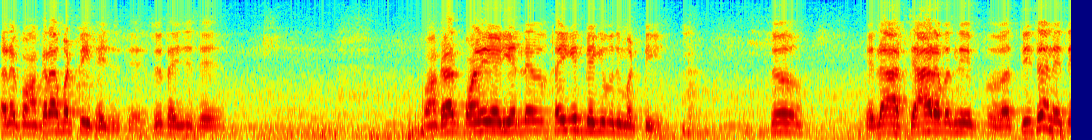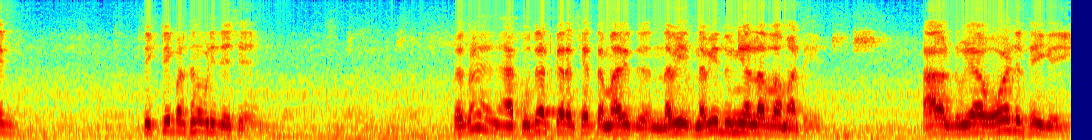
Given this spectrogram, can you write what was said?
અને કોંકરા મટ્ટી થઈ જશે. શું થઈ જશે? કોંકરા પાણી રેડી એટલે થઈ ગઈ ભેગી બધી મટ્ટી? તો એટલે આ ચાર અબજની વસ્તી છે ને, તે સિક્સટી પર્સન્ટ ઉડી જશે. આ કુદરત કરે છે તમારી નવી નવી દુનિયા લાવવા માટે. આ દુનિયા ઓલ્ડ થઈ ગઈ.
